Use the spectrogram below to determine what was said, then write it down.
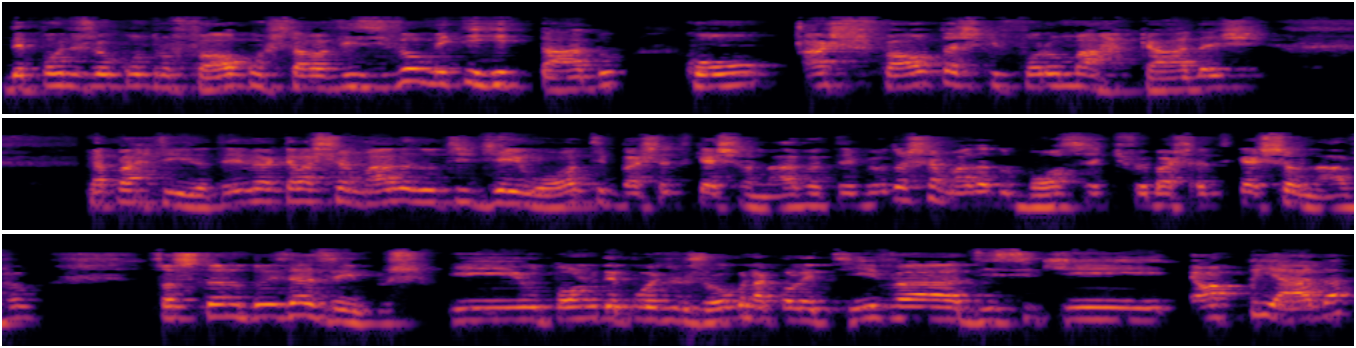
depois do jogo contra o Falcons, estava visivelmente irritado com as faltas que foram marcadas na partida. Teve aquela chamada do TJ Watt, bastante questionável. Teve outra chamada do Bossa, que foi bastante questionável. Só citando dois exemplos. E o Tony, depois do jogo, na coletiva, disse que é uma piada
